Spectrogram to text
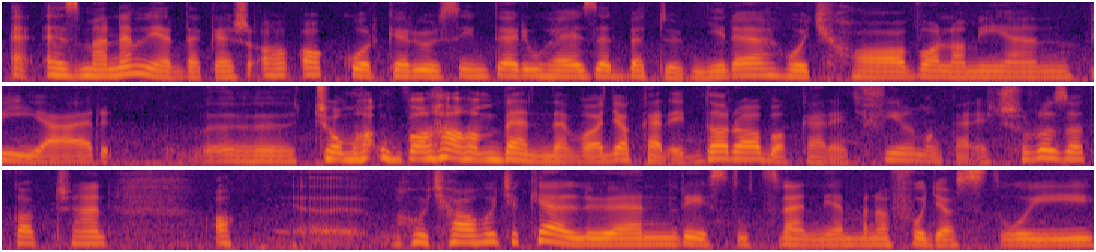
e- ez már nem érdekes. Akkor kerülsz interjú helyzetbe többnyire, hogyha valamilyen PR csomagban benne vagy, akár egy darab, akár egy film, akár egy sorozat kapcsán, a, hogyha, hogyha kellően részt tudsz venni ebben a fogyasztói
